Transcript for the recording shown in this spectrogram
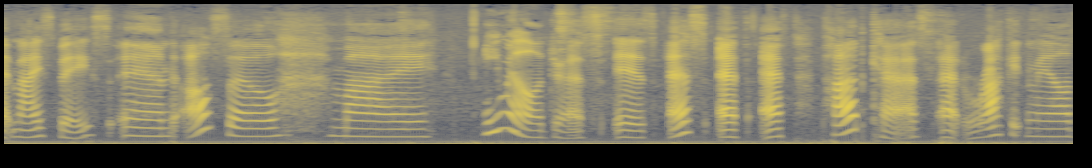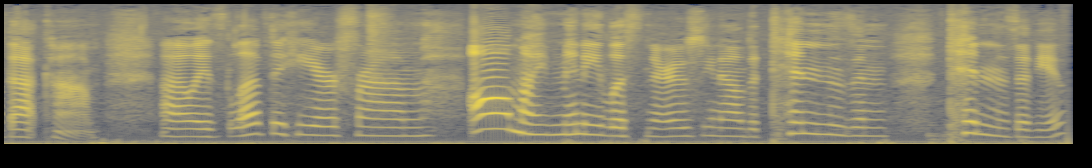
at MySpace. And also, my email address is sffpodcast at rocketmail.com. I always love to hear from all my many listeners, you know, the tens and tens of you.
